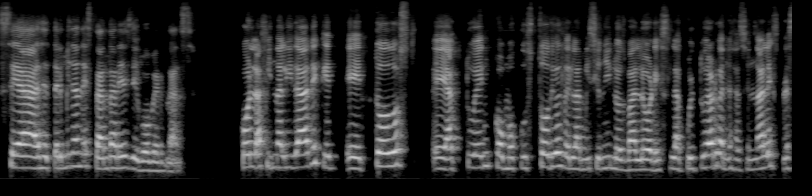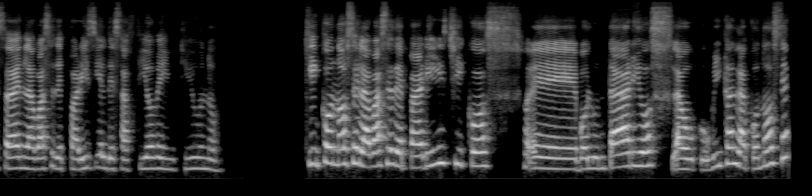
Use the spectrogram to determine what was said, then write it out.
se determinan estándares de gobernanza? con la finalidad de que eh, todos eh, actúen como custodios de la misión y los valores, la cultura organizacional expresada en la base de París y el desafío 21. ¿Quién conoce la base de París, chicos? Eh, voluntarios, ¿la ubican? ¿La conocen?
